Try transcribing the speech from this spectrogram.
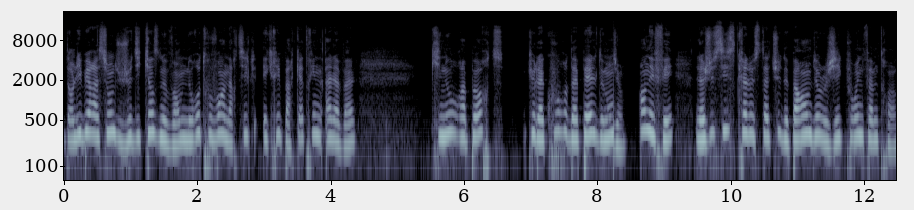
Dans Libération du jeudi 15 novembre, nous retrouvons un article écrit par Catherine Alaval qui nous rapporte que la Cour d'appel de Mondion. En effet, la justice crée le statut de parent biologique pour une femme trans.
